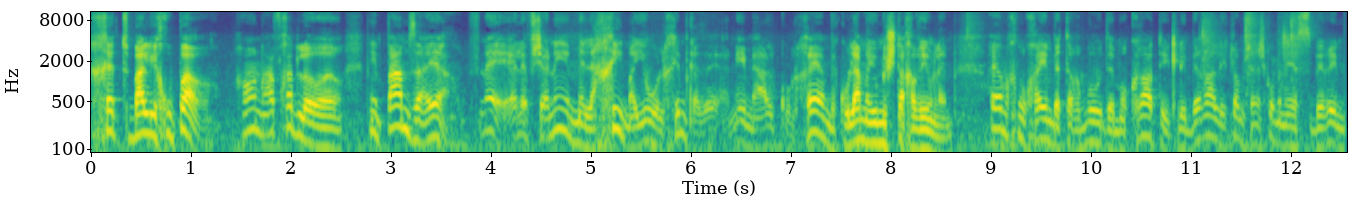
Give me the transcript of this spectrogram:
חטא בל יכופר, נכון? אף אחד לא... פעם זה היה, לפני אלף שנים מלכים היו הולכים כזה, אני מעל כולכם, וכולם היו משתחווים להם. היום אנחנו חיים בתרבות דמוקרטית, ליברלית, לא משנה, יש כל מיני הסברים.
